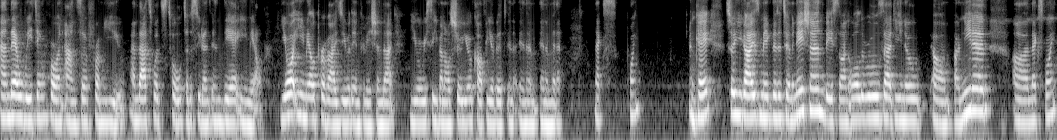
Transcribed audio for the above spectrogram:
and they're waiting for an answer from you. And that's what's told to the student in their email. Your email provides you with the information that you'll receive, and I'll show you a copy of it in, in, a, in a minute. Next point. Okay, so you guys make the determination based on all the rules that you know um, are needed. Uh, next point.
